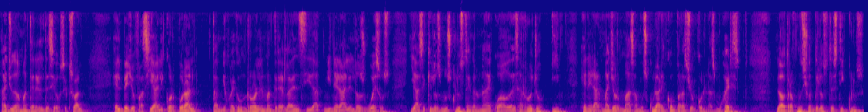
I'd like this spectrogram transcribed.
ayuda a mantener el deseo sexual. El vello facial y corporal también juega un rol en mantener la densidad mineral en los huesos y hace que los músculos tengan un adecuado desarrollo y generar mayor masa muscular en comparación con las mujeres. La otra función de los testículos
